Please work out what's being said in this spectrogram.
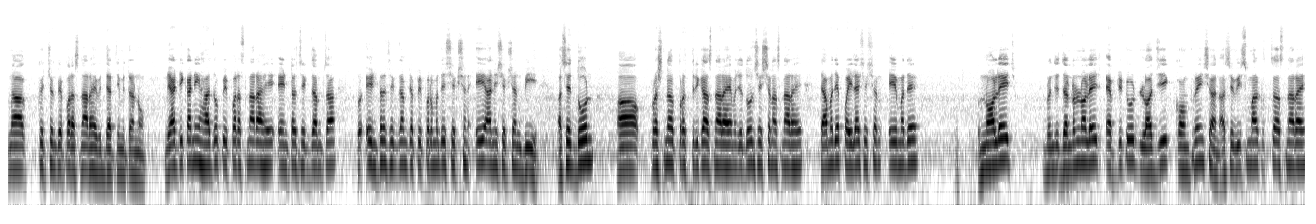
क्वेश्चन पेपर असणार आहे विद्यार्थी मित्रांनो. या ठिकाणी हा जो पेपर असणार आहे एंट्रन्स एक्झामचा तो एंट्रन्स एक्झामच्या पेपरमध्ये सेक्शन ए आणि सेक्शन बी असे दोन प्रश्न पत्रिका असणार आहे. म्हणजे दोन सेशन असणार आहे. त्यामध्ये पहिल्या सेशन एमध्ये नॉलेज म्हणजे general knowledge aptitude logic comprehension असे वीस मार्क्सचं असणार आहे.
